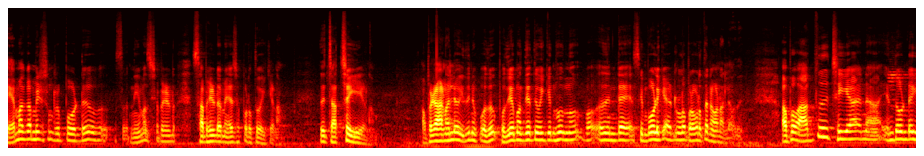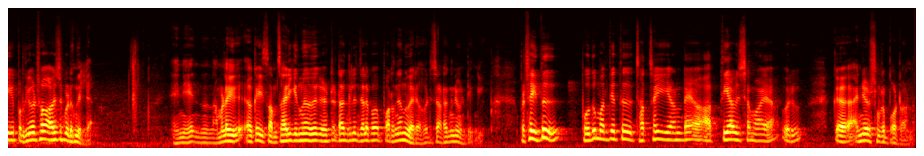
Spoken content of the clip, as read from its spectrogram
ഹേമ കമ്മീഷൻ റിപ്പോർട്ട് നിയമസഭയുടെ സഭയുടെ മേശപ്പുറത്ത് വയ്ക്കണം. ഇത് ചർച്ച ചെയ്യണം. അപ്പോഴാണല്ലോ ഇതിന് പൊതു പുതിയ മദ്യത്തിൽ വയ്ക്കുന്നു എന്ന് ഇതിന്റെ സിംബോളിക്കായിട്ടുള്ള പ്രവർത്തനമാണല്ലോ അത്. അപ്പോൾ അത് ചെയ്യാൻ എന്തുകൊണ്ട് ഈ പ്രതിപക്ഷം ആവശ്യപ്പെടുന്നില്ല? ഇനി നമ്മൾ ഒക്കെ ഈ സംസാരിക്കുന്നത് കേട്ടിട്ടെങ്കിലും ചിലപ്പോൾ പറഞ്ഞെന്ന് വരാം ഒരു ചടങ്ങിന് വേണ്ടിയെങ്കിലും. പക്ഷേ ഇത് പൊതുമധ്യത്ത് ചർച്ച ചെയ്യേണ്ട അത്യാവശ്യമായ ഒരു അന്വേഷണ റിപ്പോർട്ടാണ്.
